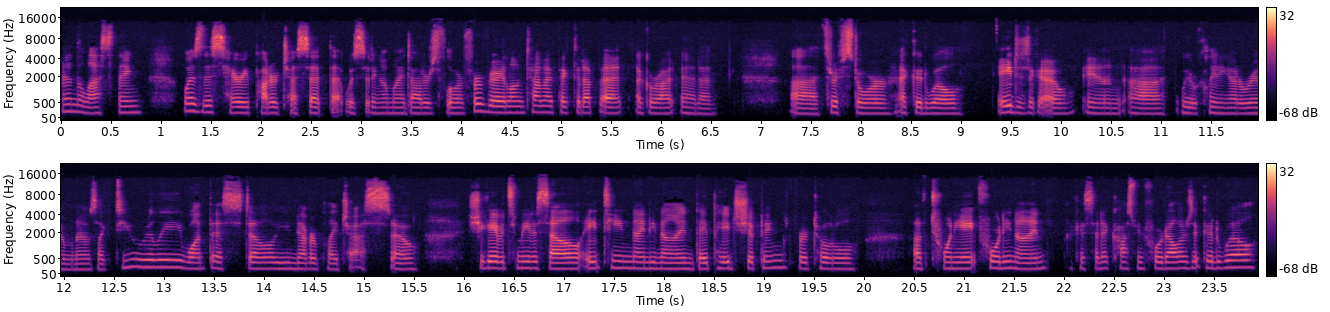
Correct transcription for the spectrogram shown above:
And the last thing was this Harry Potter chess set that was sitting on my daughter's floor for a very long time. I picked it up at a garage at a uh, thrift store at Goodwill ages ago, and uh, we were cleaning out a room, and I was like, "Do you really want this still? You never play chess." So she gave it to me to sell, eighteen ninety nine. They paid shipping for a total of twenty eight forty nine. Like I said, it cost me four dollars at Goodwill,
